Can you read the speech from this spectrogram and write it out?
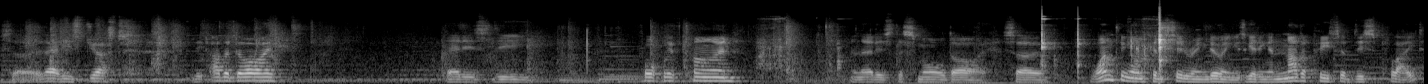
So that is just the other die. That is the forklift tine and that is the small die. So one thing I'm considering doing is getting another piece of this plate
